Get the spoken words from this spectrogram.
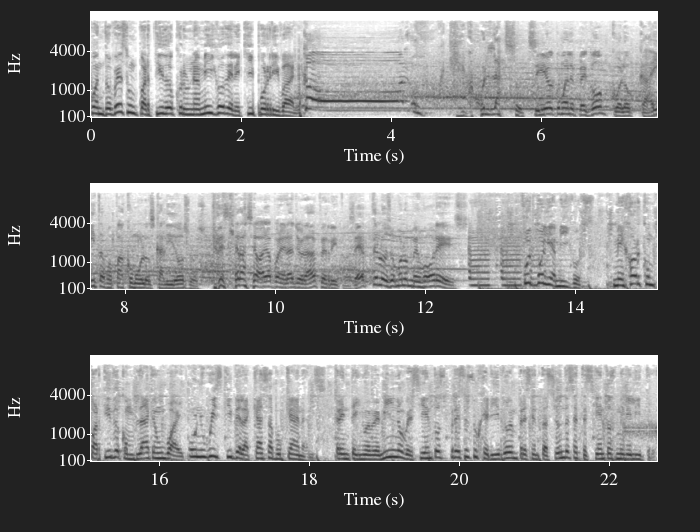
Cuando ves un partido con un amigo del equipo rival. ¡Gol! ¡Qué golazo! ¿Sí vio cómo le pegó? Colocadita, papá, como los calidosos. Pero es que ahora se vaya a poner a llorar, perrito. Acéptelo, somos los mejores. Fútbol y amigos. Mejor compartido con Black and White. Un whisky de la casa Buchanan's. 39.900 precio sugerido en presentación de 700 mililitros.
